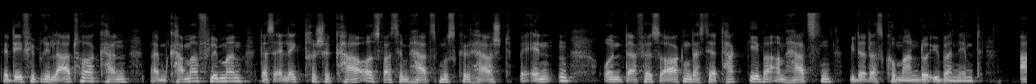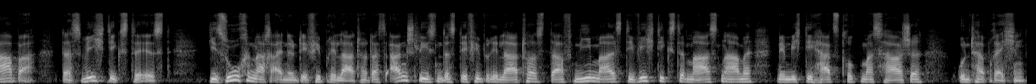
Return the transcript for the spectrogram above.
Der Defibrillator kann beim Kammerflimmern das elektrische Chaos, was im Herzmuskel herrscht, beenden und dafür sorgen, dass der Taktgeber am Herzen wieder das Kommando übernimmt. Aber das Wichtigste ist, die Suche nach einem Defibrillator. Das Anschließen des Defibrillators darf niemals die wichtigste Maßnahme, nämlich die Herzdruckmassage, unterbrechen.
